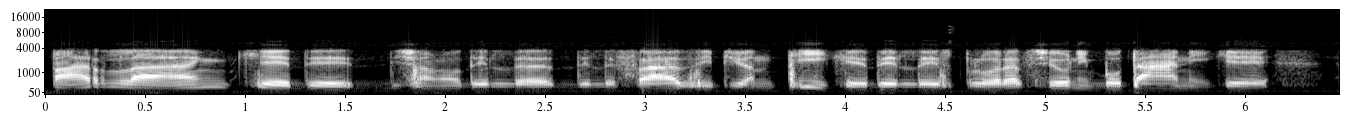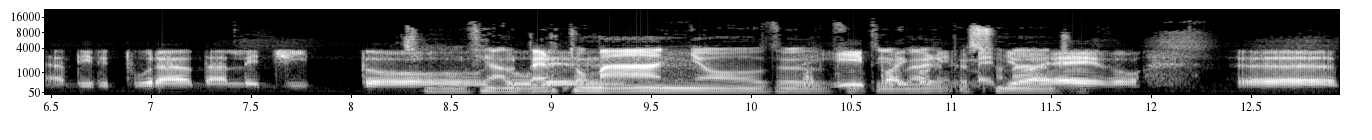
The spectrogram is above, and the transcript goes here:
parla anche de, diciamo, del, delle fasi più antiche, delle esplorazioni botaniche, addirittura dall'Egitto sì, fino a Alberto Magno, sì, tutti i vari personaggi. Medioevo, eh,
